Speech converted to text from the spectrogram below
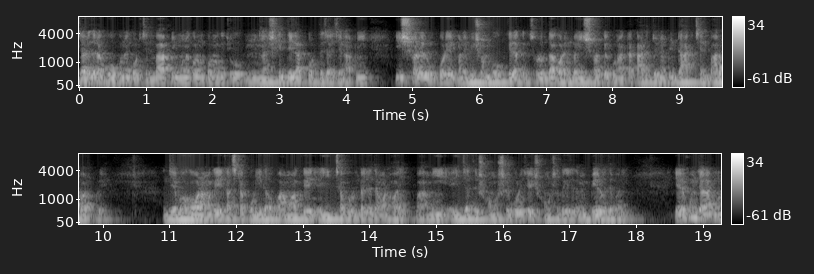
যারা যারা গোপনে করছেন বা আপনি মনে করুন কোনো কিছু সিদ্ধি লাভ করতে চাইছেন, আপনি ঈশ্বরের উপরে মানে ভীষণ ভক্তি রাখেন, শ্রদ্ধা করেন বা ঈশ্বরকে কোনো একটা কাজের জন্য আপনি ডাকছেন বারবার করে, যে ভগবান আমাকে এই কাজটা করিয়ে দাও বা আমাকে এই ইচ্ছা পূরণটা যাতে আমার হয় বা আমি এই যাতে সমস্যায় পড়েছি, এই সমস্যা থেকে যাতে আমি বের হতে পারি। এরকম যারা কোনো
